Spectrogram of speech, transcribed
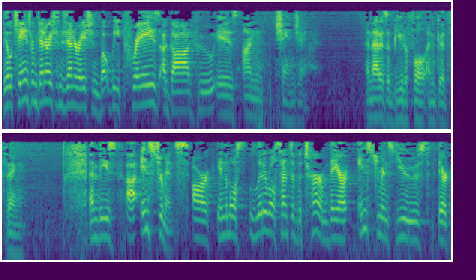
They will change from generation to generation, but we praise a God who is unchanging. And that is a beautiful and good thing. And these uh, instruments are, in the most literal sense of the term, they are instruments used, they are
